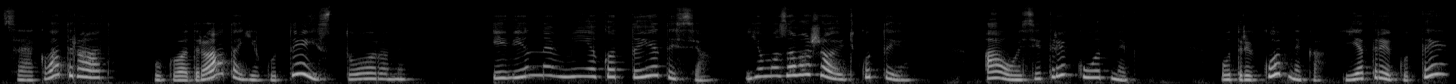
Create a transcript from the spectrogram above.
Це квадрат. У квадрата є кути і сторони. І він не вміє котитися. Йому заважають кути. А ось і трикутник. У трикутника є три кути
